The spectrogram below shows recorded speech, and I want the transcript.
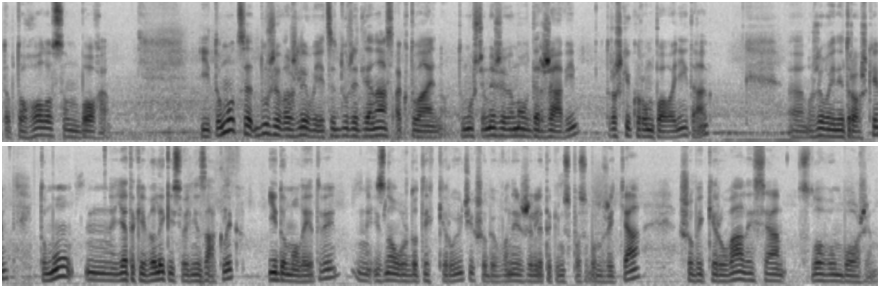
тобто голосом Бога. І тому це дуже важливо, і це дуже для нас актуально, тому що ми живемо в державі, трошки корумпованій, так? Е, можливо, і не трошки. Тому є такий великий сьогодні заклик і до молитви, і знову ж до тих керуючих, щоб вони жили таким способом життя, щоб керувалися Словом Божим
